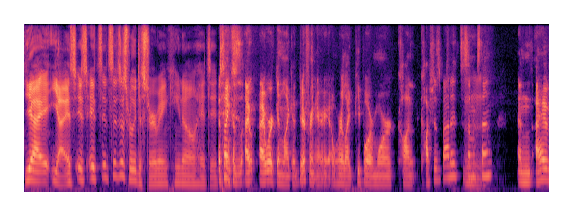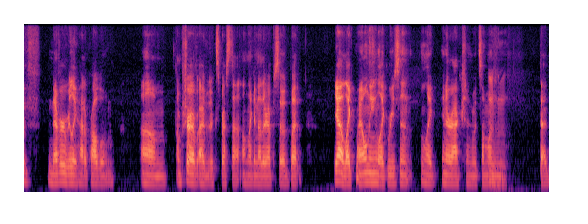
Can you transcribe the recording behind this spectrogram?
Yeah, it, yeah, it's it's it's it's it's just really disturbing, you know. It's it It's funny takes, because I, I work in like a different area where like people are more con- cautious about it to some Mhm. extent, and I have never really had a problem. Um, I'm sure I've, I've expressed that on like another episode, but yeah, like my only like recent like interaction with someone Mhm. that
